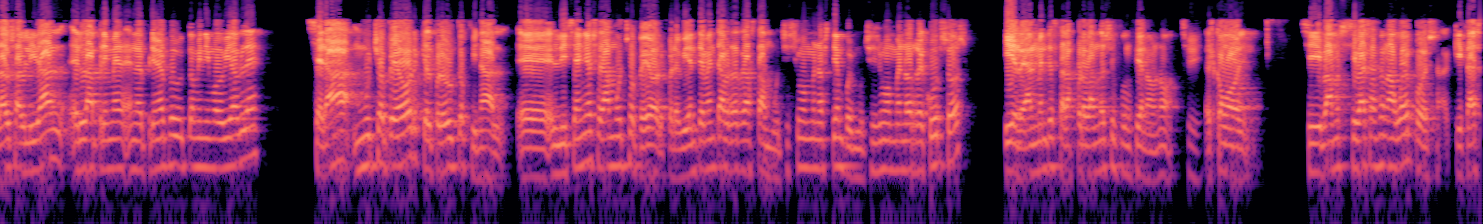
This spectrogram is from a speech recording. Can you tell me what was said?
la usabilidad en, la primer, en el primer producto mínimo viable será mucho peor que el producto final. Eh, el diseño será mucho peor, pero evidentemente habrás gastado muchísimo menos tiempo y muchísimo menos recursos y realmente estarás probando si funciona o no. Es como si vamos, si vas a hacer una web, pues quizás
